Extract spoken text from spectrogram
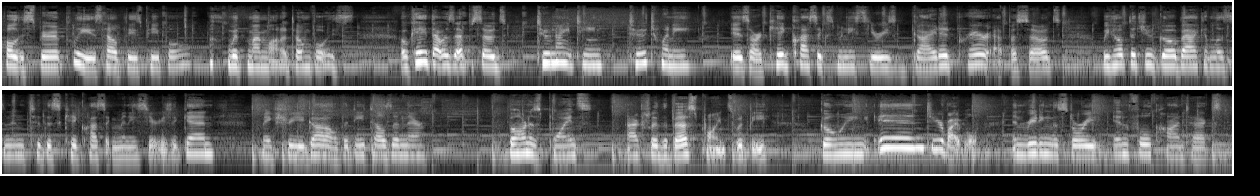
Holy Spirit, please help these people with my monotone voice. Okay, that was episodes 219, 220 is our Kid Classics mini series guided prayer episodes. We hope that you go back and listen to this Kid Classic mini series again. Make sure you got all the details in there. Bonus points, actually the best points would be going into your Bible and reading the story in full context.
